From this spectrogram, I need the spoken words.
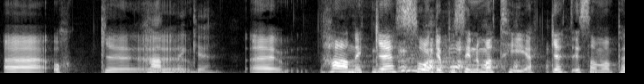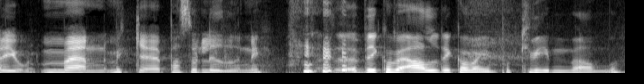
jag. Eh, och, eh, Haneke. Eh, Haneke såg jag på Cinemateket i samma period, men mycket Pasolini. Alltså, Vi kommer aldrig komma in på kvinnan.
